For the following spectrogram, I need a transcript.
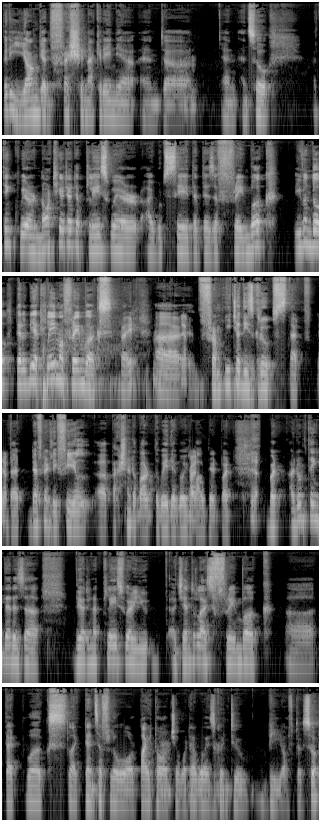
very young and fresh in academia, and uh, mm-hmm. and and so I think we are not yet at a place where I would say that there's a framework even though there will be a claim of frameworks right mm-hmm. uh, yep. from each of these groups that yep. that definitely feel uh, passionate about the way they're going right. about it but yep. but i don't think there is a we are in a place where you a generalized framework uh, that works like TensorFlow or PyTorch mm-hmm. or whatever is going to be of the. So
